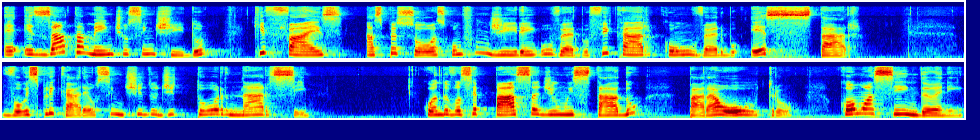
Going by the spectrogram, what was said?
é exatamente o sentido que faz as pessoas confundirem o verbo ficar com o verbo estar. Vou explicar, é o sentido de tornar-se. Quando você passa de um estado para outro. Como assim, Dani?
